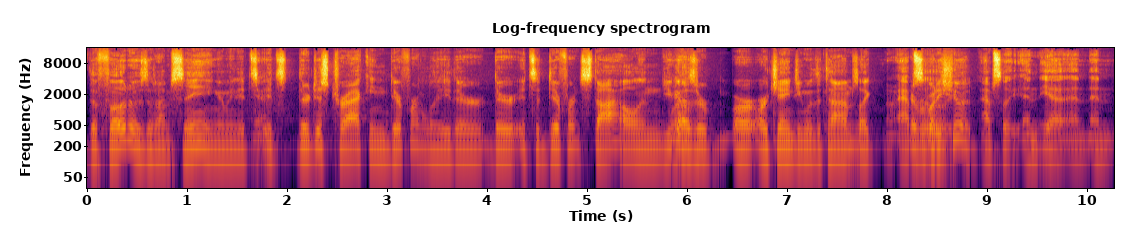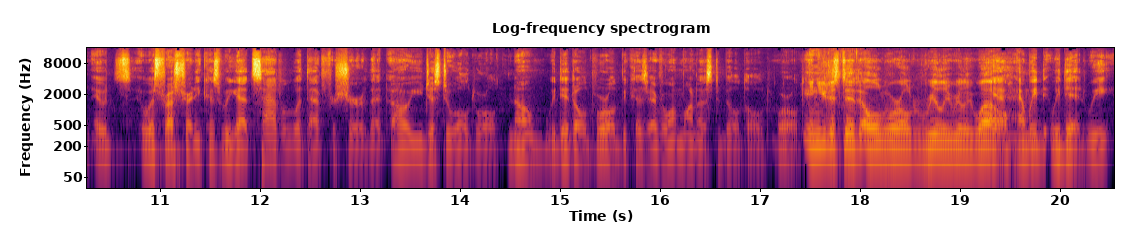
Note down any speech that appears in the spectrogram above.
the photos that I'm seeing, I mean, it's yeah. it's they're just tracking differently. They're they're it's a different style, and you well, guys are, are, are changing with the times, like everybody should. Absolutely, and yeah, and and it was it was frustrating because we got saddled with that for sure. That oh, you just do old world. No, we did old world because everyone wanted us to build old world, and you just did old world really really well. Yeah, and we we did we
